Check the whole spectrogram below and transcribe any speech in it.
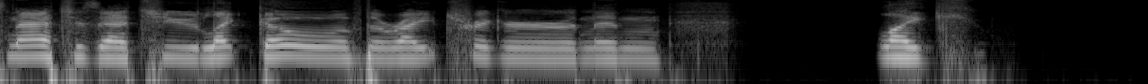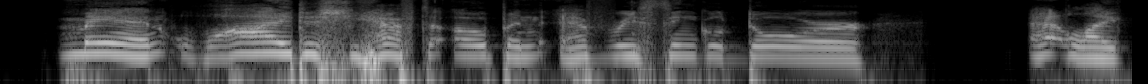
snatches at you, let go of the right trigger, and then, like, man, why does she have to open every single door at like,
